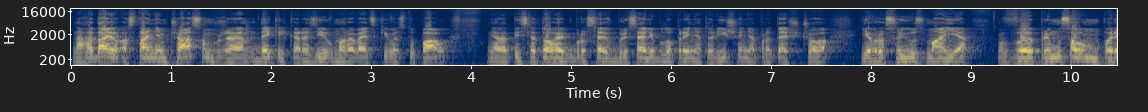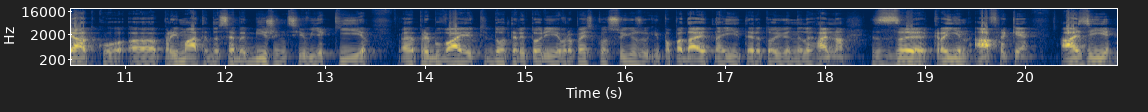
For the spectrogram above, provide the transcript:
Нагадаю, останнім часом вже декілька разів Моравецький виступав е, після того, як в Брюсселі було прийнято рішення про те, що Євросоюз має в примусовому порядку е, приймати до себе біженців, які е, прибувають до території Європейського Союзу і попадають на її територію нелегально з країн Африки, Азії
